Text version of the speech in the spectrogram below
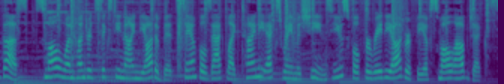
Thus, small 169 yottabit samples act like tiny X-ray machines useful for radiography of small objects.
